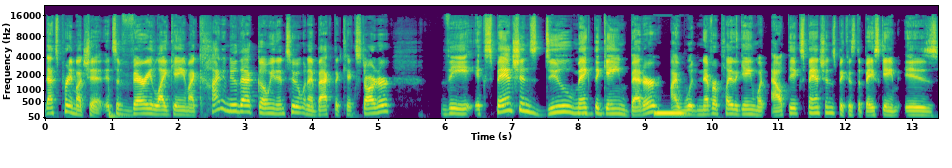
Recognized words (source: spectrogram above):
that's pretty much it. It's a very light game. I kind of knew that going into it when I backed the Kickstarter the expansions do make the game better. I would never play the game without the expansions because the base game is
